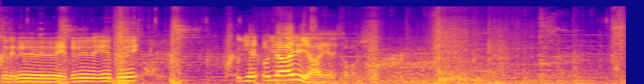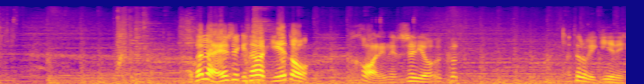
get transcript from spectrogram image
Bebe, bebe, bebe, bebe, bebe, bebe. Oye, oye, ahí, ahí estamos. Dale a ese que estaba quieto. Joder, en serio. Hace lo que quiere.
